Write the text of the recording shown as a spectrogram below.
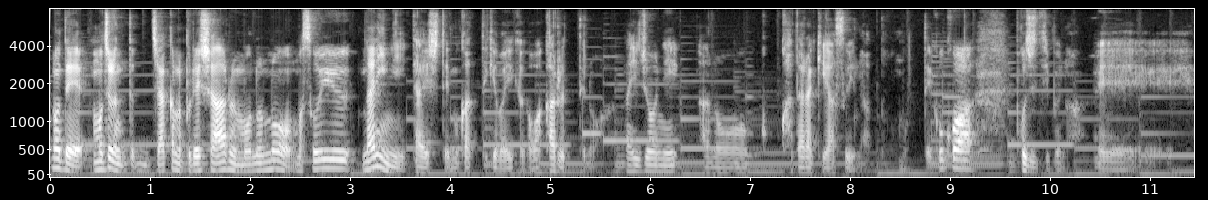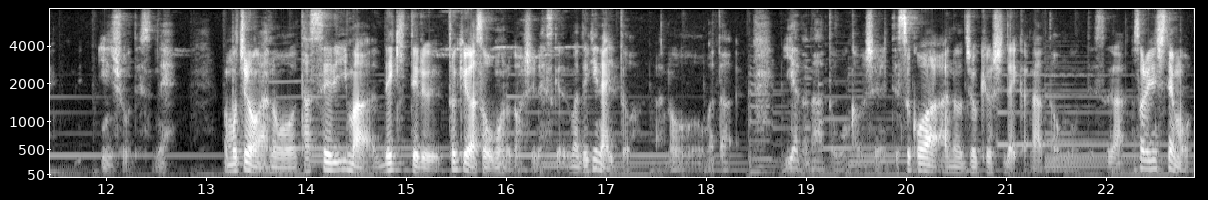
ので、もちろん若干のプレッシャーあるものの、まあ、そういう何に対して向かっていけばいいかが分かるっていうのは、ま、非常に、あの働きやすいなと思って、ここはポジティブな、えー印象ですね。もちろん、あの、達成今できてる時はそう思うのかもしれないですけど、まあ、できないと、あの、また嫌だなと思うかもしれないんで、そこは、あの、状況次第かなと思うんですが、それにしても、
